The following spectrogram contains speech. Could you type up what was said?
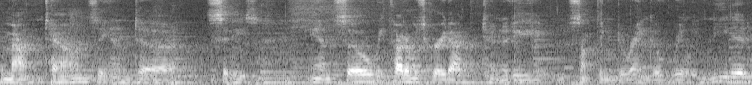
the mountain towns and uh, cities, and so we thought it was a great opportunity, something Durango really needed,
